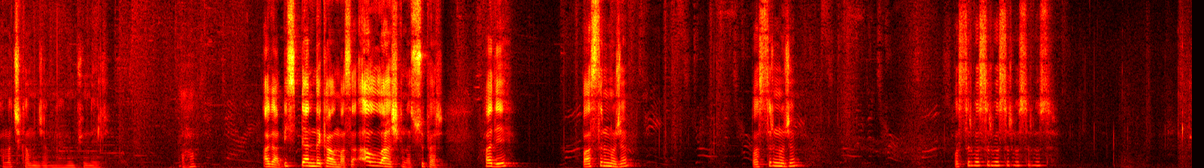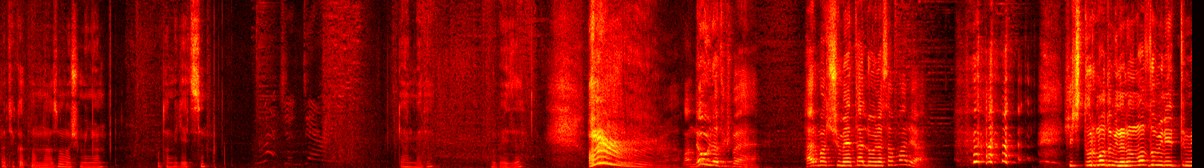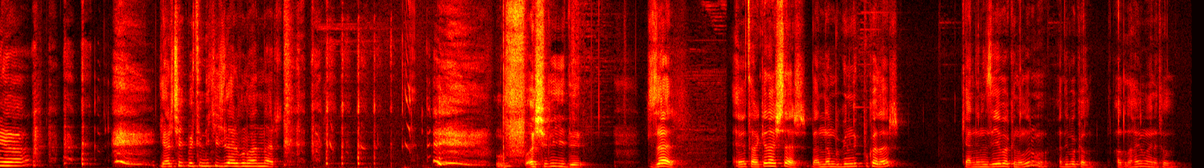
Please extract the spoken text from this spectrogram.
Ama çıkamayacağım ya. Mümkün değil. Aha. Aga biz bende kalmasa Allah aşkına süper. Hadi. Bastırın hocam. Bastırın hocam. Bastır bastır bastır bastır bastır. Şuna tek atmam lazım ama şu minyon buradan bir geçsin. Gelmedi. Bu Beyze. Lan ne oynadık be. Her maç şu mentalle oynasam var ya. Hiç durmadım inanılmaz domine ettim ya. Gerçek metin dikiciler bunu anlar. Uf aşırı iyiydi. Güzel. Evet arkadaşlar benden bugünlük bu kadar. Kendinize iyi bakın olur mu? Hadi bakalım. Allah'a emanet olun.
